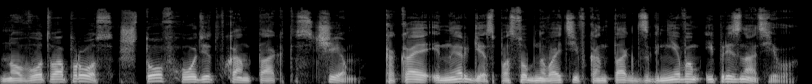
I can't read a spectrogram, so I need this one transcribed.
Но вот вопрос, что входит в контакт с чем? Какая энергия способна войти в контакт с гневом и признать его?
